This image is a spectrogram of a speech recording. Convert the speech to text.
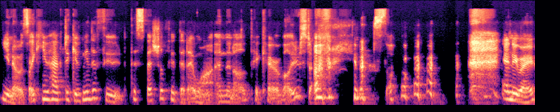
you know it's like you have to give me the food the special food that i want and then i'll take care of all your stuff you know so. Anyway.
